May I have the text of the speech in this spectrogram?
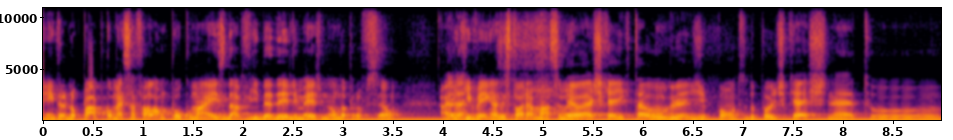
entra no papo, começa a falar um pouco mais da vida dele mesmo, não da profissão. Aí É. que vem as histórias massas mesmo. Eu acho que aí que tá o grande ponto do podcast, né? Tu.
